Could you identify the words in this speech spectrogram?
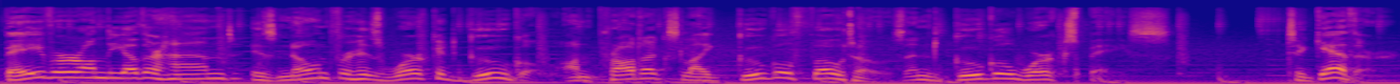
Bavor, on the other hand, is known for his work at Google on products like Google Photos and Google Workspace. Together,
